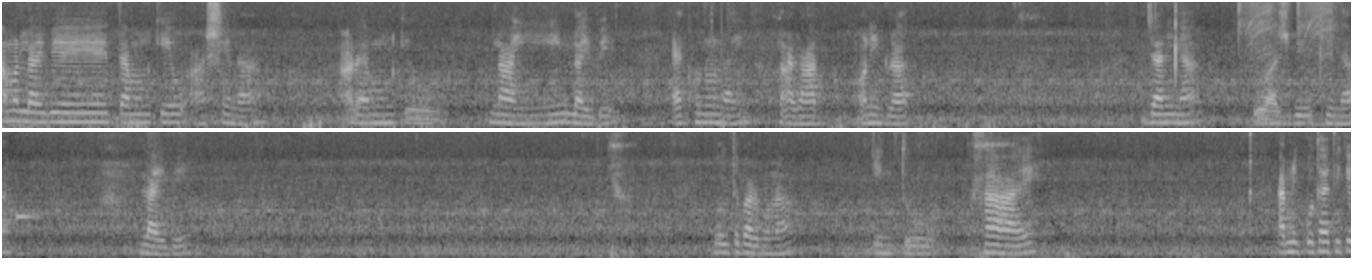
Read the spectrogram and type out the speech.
আমার লাইভে তেমন কেউ আসে না, আর এমন কেউ নাই লাইভে এখনও নাই, আর রাত, অনেক রাত। জানি না কেউ আসবে কি না লাইভে বলতে পারব না, কিন্তু হাই আপনি কোথা থেকে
